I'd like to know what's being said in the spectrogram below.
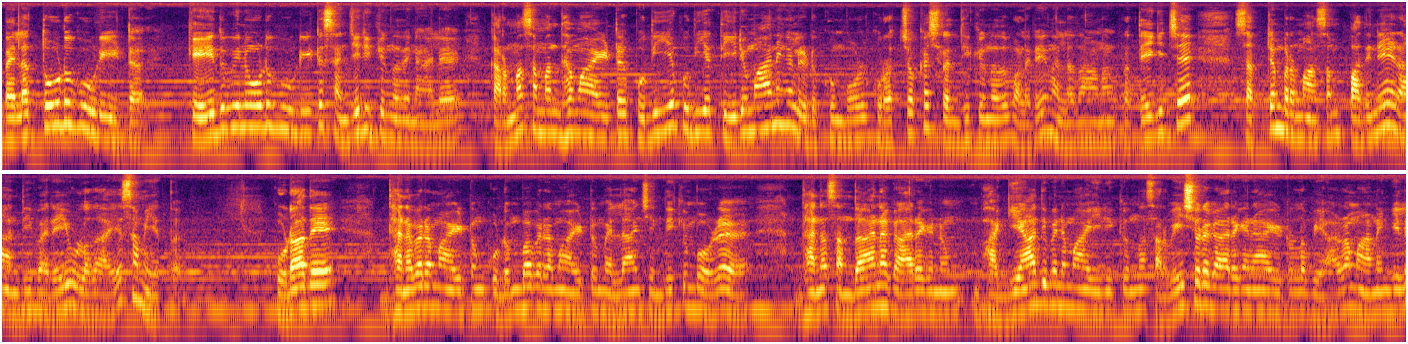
ബലത്തോടു കൂടിയിട്ട് കേതുവിനോട് കൂടിയിട്ട് സഞ്ചരിക്കുന്നതിനാൽ കർമ്മസംബന്ധമായിട്ട് പുതിയ പുതിയ തീരുമാനങ്ങൾ എടുക്കുമ്പോൾ കുറച്ചൊക്കെ ശ്രദ്ധിക്കുന്നത് വളരെ നല്ലതാണ്. പ്രത്യേകിച്ച് സെപ്റ്റംബർ മാസം പതിനേഴാം തീയതി വരെയുള്ളതായ സമയത്ത്. കൂടാതെ ധനപരമായിട്ടും കുടുംബപരമായിട്ടും എല്ലാം ചിന്തിക്കുമ്പോൾ ധനസന്താനകാരകനും ഭാഗ്യാധിപനുമായിരിക്കുന്ന സർവേശ്വരകാരകനായിട്ടുള്ള വ്യാഴമാണെങ്കിൽ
